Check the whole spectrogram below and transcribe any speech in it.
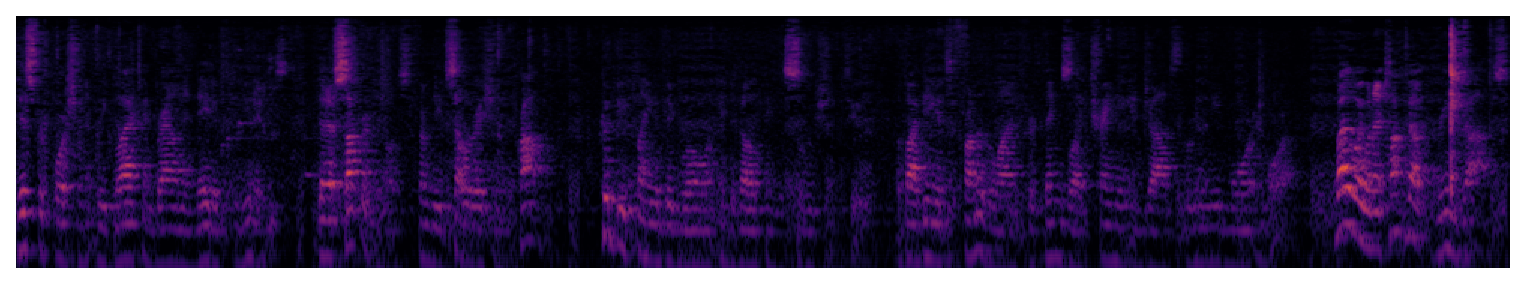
disproportionately black and brown and native communities that have suffered the most from the acceleration of the problem could be playing a big role in developing the solution too by being at the front of the line for things like training and jobs that we're going to need more and more of. By the way, when I talk about green jobs,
